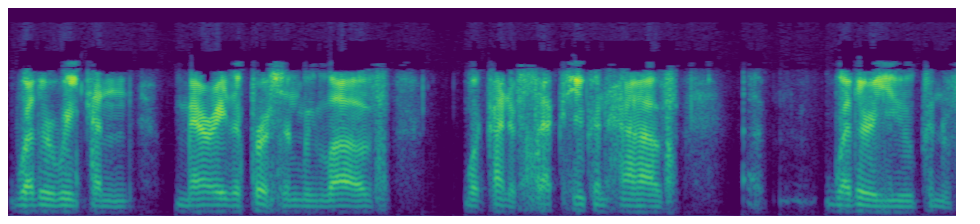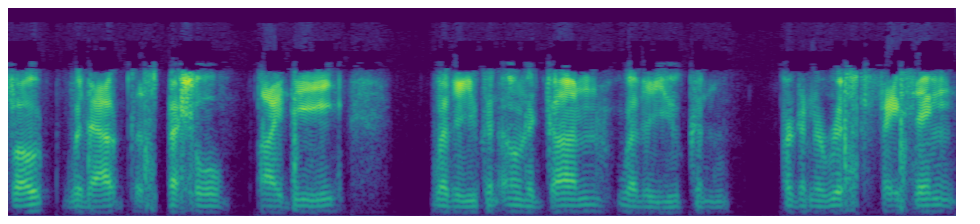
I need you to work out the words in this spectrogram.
whether we can marry the person we love what kind of sex you can have, uh, whether you can vote without a special ID, whether you can own a gun, whether you can are going to risk facing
